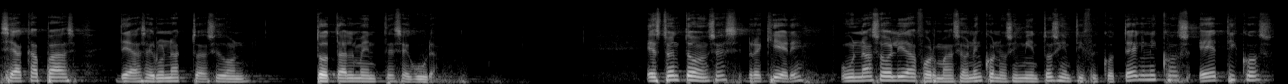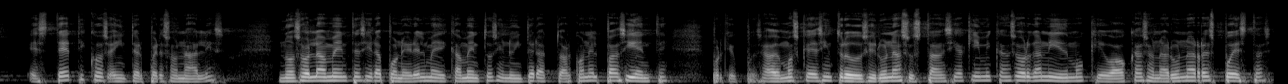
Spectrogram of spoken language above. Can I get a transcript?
sea capaz de hacer una actuación totalmente segura. Esto entonces requiere una sólida formación en conocimientos científico-técnicos, éticos, estéticos e interpersonales, no solamente es ir a poner el medicamento, sino interactuar con el paciente, porque pues, sabemos que es introducir una sustancia química en su organismo que va a ocasionar unas respuestas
